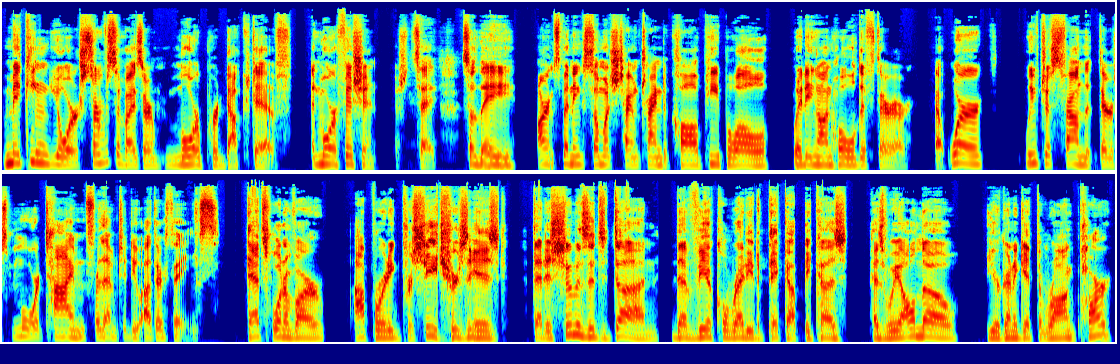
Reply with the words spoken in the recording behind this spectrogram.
making your service advisor more productive and more efficient, I should say. So they aren't spending so much time trying to call people, waiting on hold if they're at work. We've just found that there's more time for them to do other things. That's one of our operating procedures is that as soon as it's done, the vehicle ready to pick up because as we all know, you're going to get the wrong part.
